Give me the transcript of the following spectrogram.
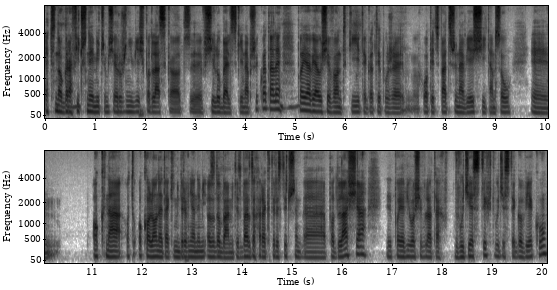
etnograficznymi, czym się różni wieś podlaska od y, wsi lubelskiej na przykład, ale mhm. pojawiały się wątki tego typu, że chłopiec patrzy na wieś i tam są y, okna okolone takimi drewnianymi ozdobami. To jest bardzo charakterystyczne dla Podlasia. Y, pojawiło się w latach dwudziestych XX wieku.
